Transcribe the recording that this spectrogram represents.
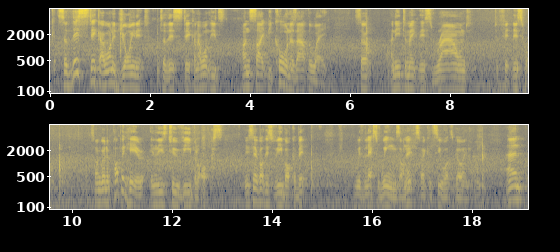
Okay, so this stick, I want to join it to this stick and I want these unsightly corners out the way. So I need to make this round to fit this one. So I'm going to pop it here in these two V blocks. You see I've got this V block a bit with less wings on it so I can see what's going on. And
